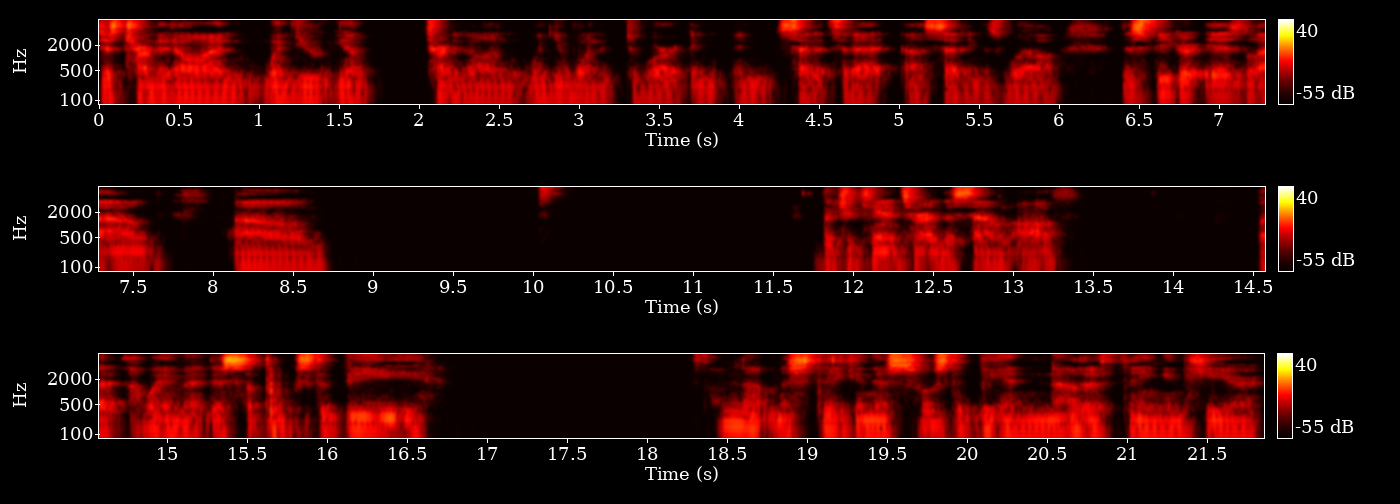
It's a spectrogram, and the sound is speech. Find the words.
just turn it on when you, you know, turn it on when you want it to work and, and set it to that uh, setting as well. The speaker is loud. Um, but you can't turn the sound off. But oh, wait a minute, there's supposed to be, if I'm not mistaken, there's supposed to be another thing in here.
